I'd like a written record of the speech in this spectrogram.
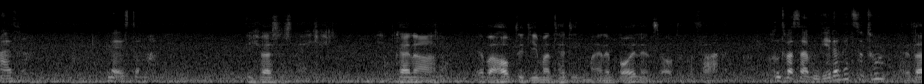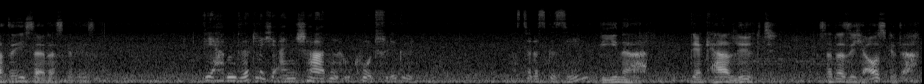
Also, wer ist der Mann? Ich weiß es nicht. Ich habe keine Ahnung. Er behauptet, jemand hätte ihm eine Beule ins Auto gefahren. Und was haben wir damit zu tun? Er dachte, ich sei das gewesen. Wir haben wirklich einen Schaden am Kotflügel. Hast du das gesehen? Dina, der Kerl lügt. Das hat er sich ausgedacht.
